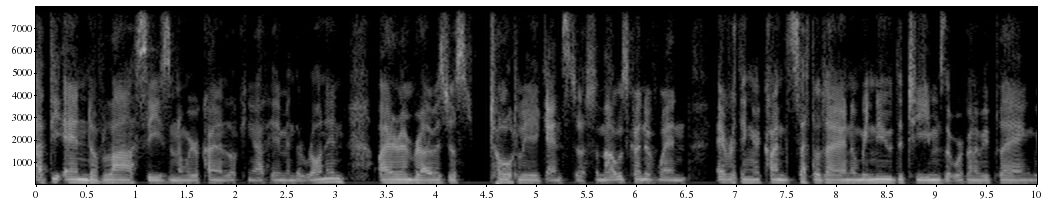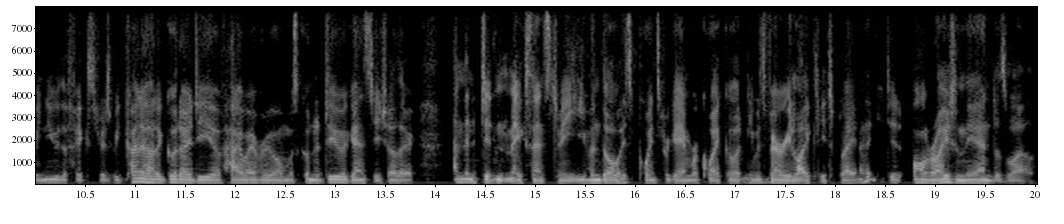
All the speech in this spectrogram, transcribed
at the end of last season, and we were kind of looking at him in the run-in. I remember I was just totally against it, and that was kind of when everything had kind of settled down, and we knew the teams that were going to be playing, we knew the fixtures, we kind of had a good idea of how everyone was going to do against each other, and then it didn't make sense to me, even though his points per game were quite good, and he was very likely to play, and I think he did all right in the end as well.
